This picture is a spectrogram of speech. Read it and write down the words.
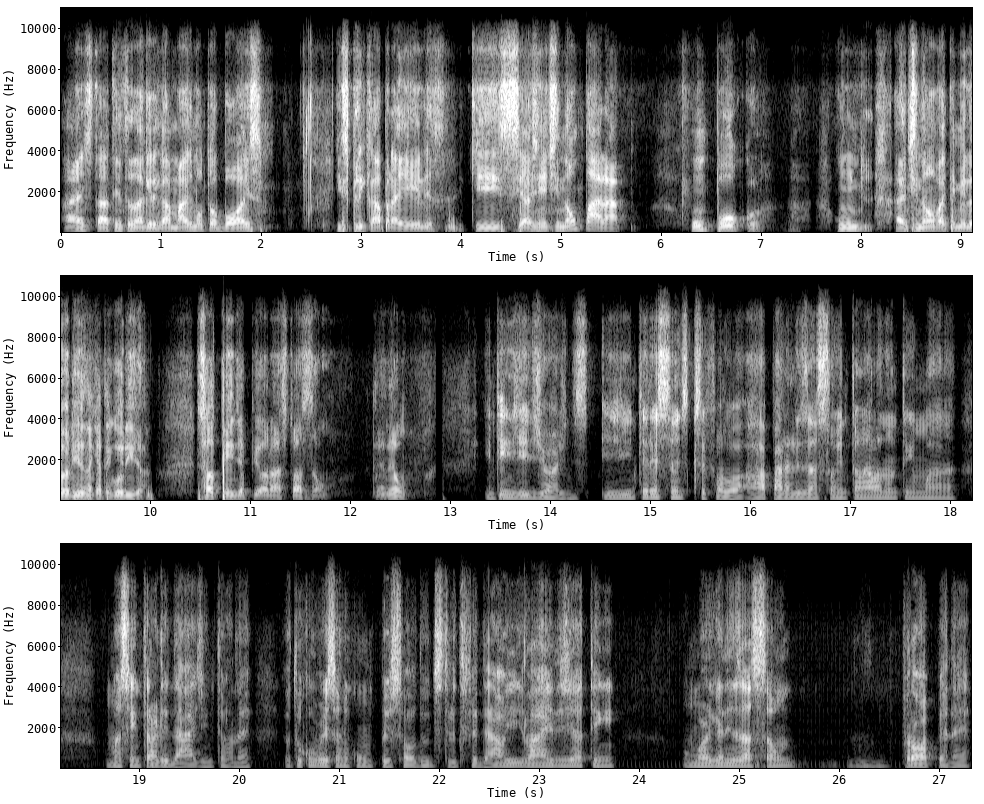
a gente está tentando agregar mais motoboys, explicar para eles que se a gente não parar um pouco, um, a gente não vai ter melhorias na categoria. Só tende a piorar a situação, entendeu? Entendi, Diógenes. E interessante que você falou, a paralisação, então, ela não tem uma, uma centralidade, então, né? Eu estou conversando com o pessoal do Distrito Federal e lá eles já têm uma organização própria, né?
